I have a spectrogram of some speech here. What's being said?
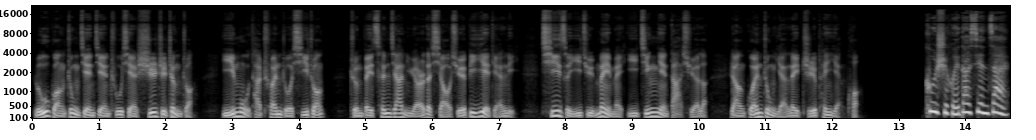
卢广仲渐渐出现失智症状。一幕他穿着西装，准备参加女儿的小学毕业典礼，妻子一句“妹妹已经念大学了”，让观众眼泪直喷眼眶。故事回到现在，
